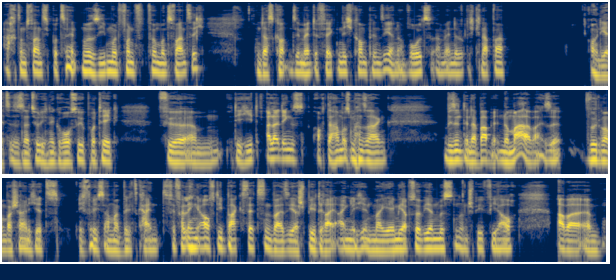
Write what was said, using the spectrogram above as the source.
28 Prozent, nur 7 von 25. Und das konnten sie im Endeffekt nicht kompensieren, obwohl es am Ende wirklich knapp war. Und jetzt ist es natürlich eine große Hypothek für ähm, die Heat. Allerdings, auch da muss man sagen, wir sind in der Bubble. Normalerweise würde man wahrscheinlich jetzt, ich würde sagen, man will kein Pfifferling auf die Bugs setzen, weil sie ja Spiel 3 eigentlich in Miami absolvieren müssten und Spiel 4 auch. Aber ähm,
